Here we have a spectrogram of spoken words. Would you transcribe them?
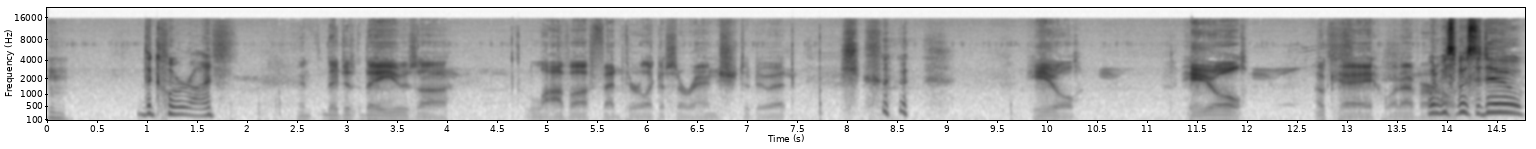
Hmm. the Goron? And they just they use uh lava fed through like a syringe to do it. Heal. Heal. Okay, whatever. What are we I'll- supposed to do?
